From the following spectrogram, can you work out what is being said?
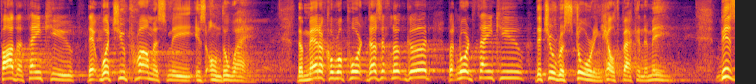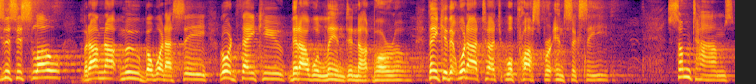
Father, thank you that what you promised me is on the way. The medical report doesn't look good, but Lord, thank you that you're restoring health back into me. Business is slow, but I'm not moved by what I see. Lord, thank you that I will lend and not borrow. Thank you that what I touch will prosper and succeed. Sometimes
